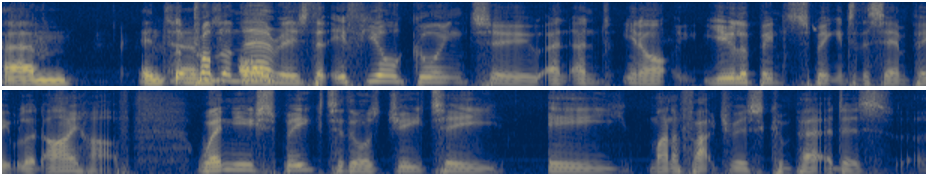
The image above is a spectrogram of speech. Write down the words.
Um, The problem of, there is that if you're going to, and, and you know, you'll have been speaking to the same people that I have, when you speak to those GTE manufacturers, competitors, uh,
